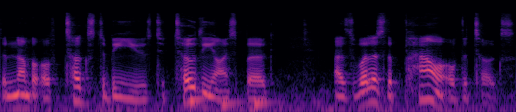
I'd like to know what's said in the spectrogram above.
the number of tugs to be used to tow the iceberg, as well as the power of the tugs.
